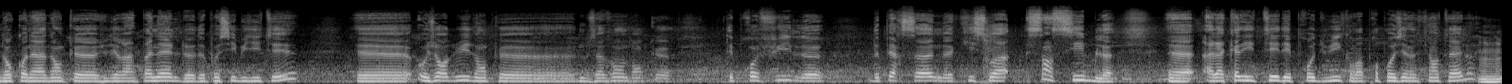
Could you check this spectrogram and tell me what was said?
Donc, on a donc, je dirais, un panel de, possibilités. Aujourd'hui, donc, nous avons donc des profils de personnes qui soient sensibles euh, à la qualité des produits qu'on va proposer à notre clientèle. Mhm.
